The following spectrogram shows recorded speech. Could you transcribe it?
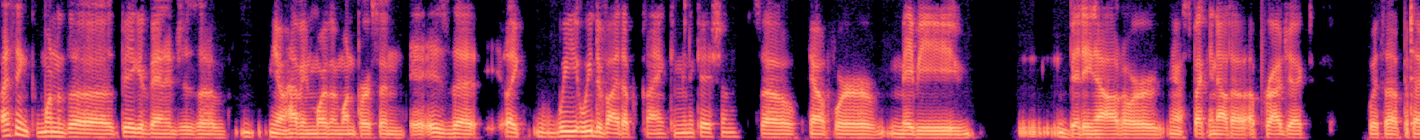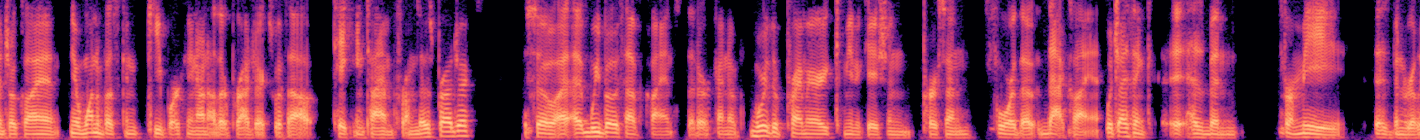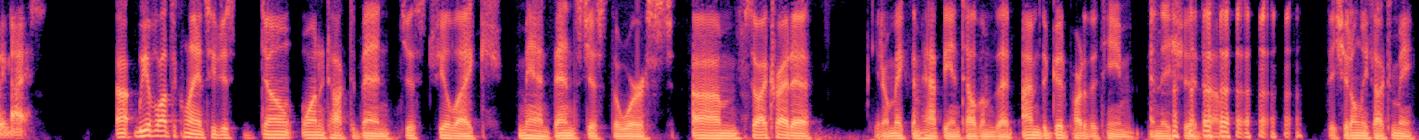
I think one of the big advantages of you know having more than one person is that like we we divide up client communication. So you know if we're maybe bidding out or you know specking out a, a project with a potential client, you know one of us can keep working on other projects without taking time from those projects. So I, I, we both have clients that are kind of we're the primary communication person for the that client, which I think it has been for me has been really nice. Uh, we have lots of clients who just don't want to talk to Ben. Just feel like, man, Ben's just the worst. Um, so I try to, you know, make them happy and tell them that I'm the good part of the team, and they should um, they should only talk to me.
